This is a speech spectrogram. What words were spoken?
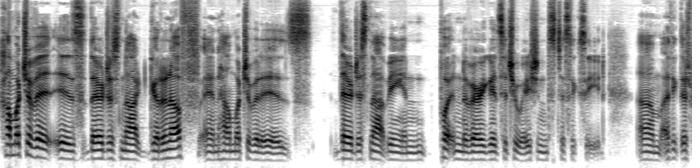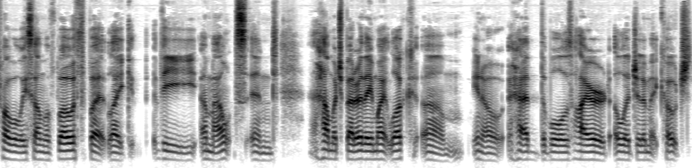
how much of it is they're just not good enough, and how much of it is they're just not being put into very good situations to succeed. Um, I think there's probably some of both, but like the amounts and how much better they might look. Um, you know, had the Bulls hired a legitimate coach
